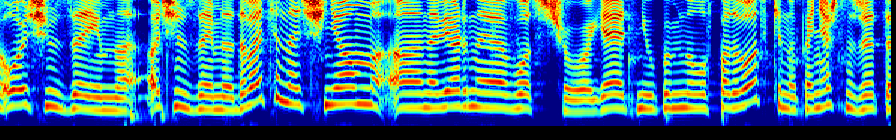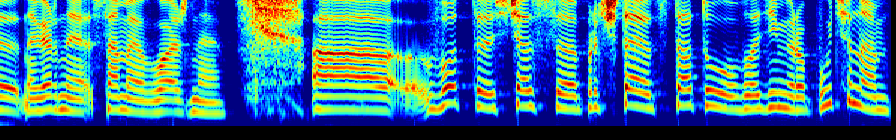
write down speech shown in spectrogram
Очень взаимно, очень взаимно. Давайте начнем, а, наверное, вот с чего. Я это не упомянула в подводке, но, конечно же, это, наверное, самое важное. А, вот сейчас э, прочитаю стату Владимира Путина.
